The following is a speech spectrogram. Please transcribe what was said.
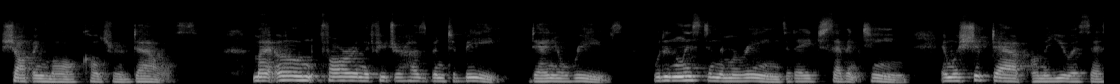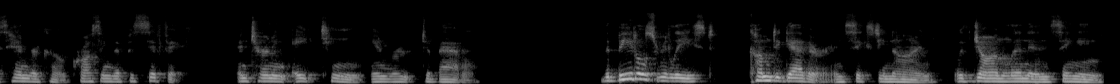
shopping mall culture of Dallas. My own far in the future husband to be, Daniel Reeves, would enlist in the Marines at age 17 and was shipped out on the USS Henrico, crossing the Pacific and turning 18 en route to battle. The Beatles released Come Together in 69 with John Lennon singing,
